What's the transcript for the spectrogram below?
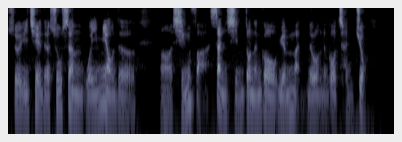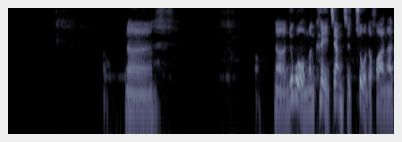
所以一切的殊胜微妙的呃行法善行都能够圆满，能够能够成就。那那如果我们可以这样子做的话，那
